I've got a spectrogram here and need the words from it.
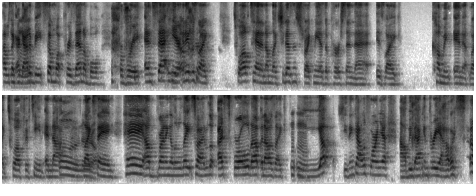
I was like, I Mhm. got to be somewhat presentable for Brie, and sat here, Yep. and it was like twelve ten, and I'm like, she doesn't strike me as a person that is like coming in at like twelve fifteen and not oh no, like no. saying, "Hey, I'm running a little late." So I look, I scrolled up, and I was like, Mm-mm. "Yep, she's in California. I'll be back in three hours." So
